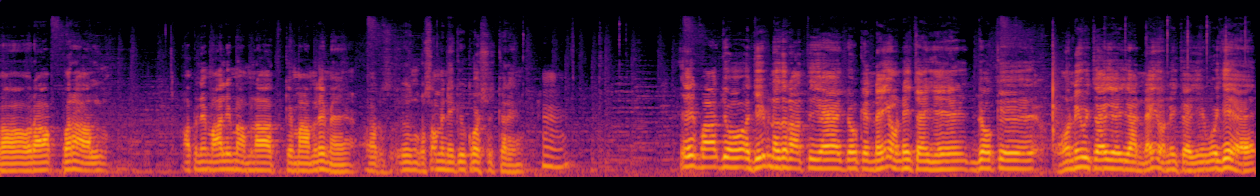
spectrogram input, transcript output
और आप बहरहाल अपने माली मामला के मामले में और उनको समझने की कोशिश करें। एक बात जो अजीब नज़र आती है जो कि नहीं होनी चाहिए जो कि होनी भी चाहिए या नहीं होनी चाहिए वो ये है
